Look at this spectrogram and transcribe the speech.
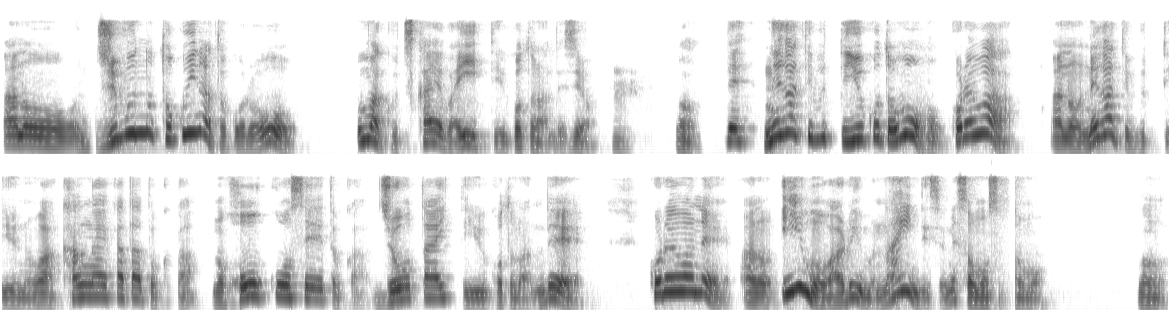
あの自分の得意なところをうまく使えばいいっていうことなんですよ。うんうん、でネガティブっていうこともこれはあのネガティブっていうのは考え方とかの方向性とか状態っていうことなんでこれはねあのいいも悪いもないんですよねそもそも。うん、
